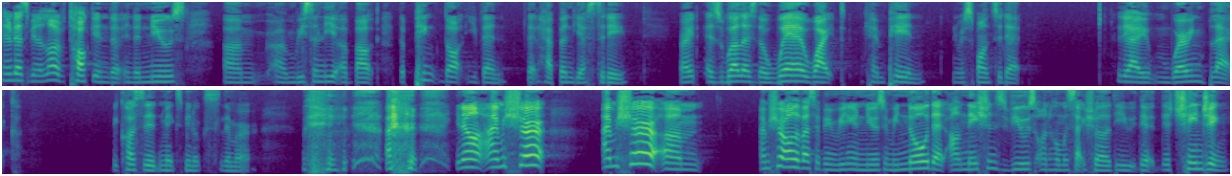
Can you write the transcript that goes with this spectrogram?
And there's been a lot of talk in the in the news um, um, recently about the Pink Dot event that happened yesterday, right? As well as the Wear White campaign in response to that. Today I'm wearing black because it makes me look slimmer. you know, I'm sure, I'm sure um, I'm sure all of us have been reading the news and we know that our nation's views on homosexuality, they're, they're changing.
